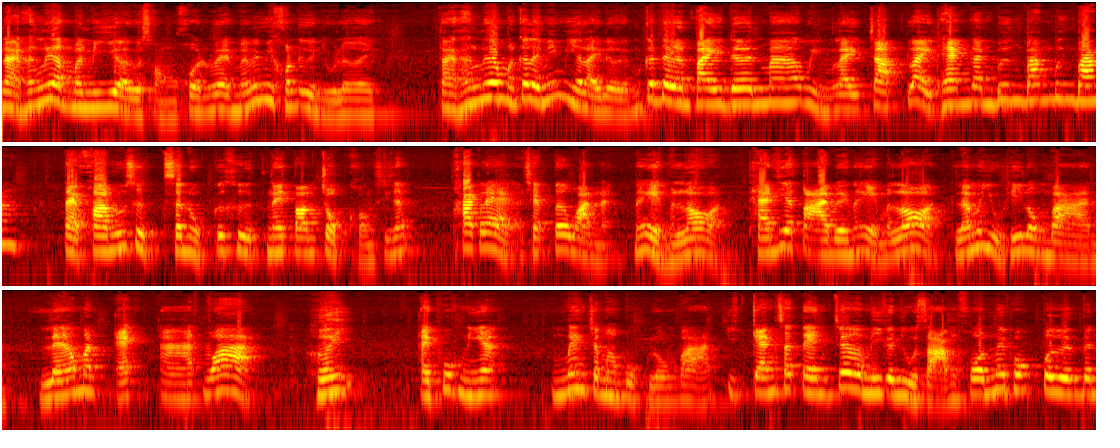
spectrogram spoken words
หนังทั้งเรื่องมันมีเหยื่ออยู่สองคนเว้ยมันไม่มีคนอื่นอยู่เลยแต่ทั้งเรื่องมันก็เลยไม่มีอะไรเลย มันก็เดินไปเดินมาวิ่งไล่จับไล่แทงกันบึ้งบังบึ้งบังแต่ความรู้สึกสนุกก็คือในตอนจบของซีซั่นภาคแรกแชปเตอร์วันน่ะนางเอกมันรอด แทนที่จะตายไปเลยนางเอกมันรอด แล้วมาอยู่ที่โรงพยาบาลแล้วมันแอคอาร์ตว่าเฮ้ยไอ้พวกเนี้ย แม่งจะมาบุกโรงพยาบาล อีกแก๊งสเตนเจอร์มีกันอยู่ 3 คนไม่พกปืนเป็น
